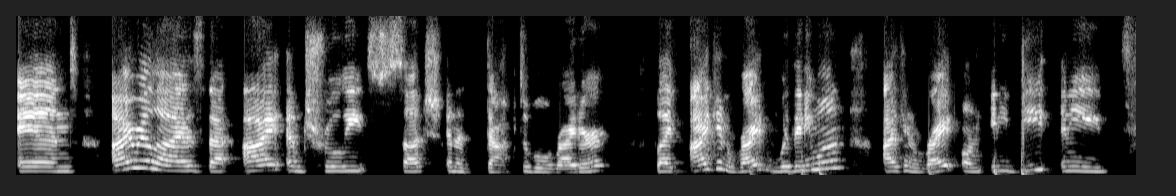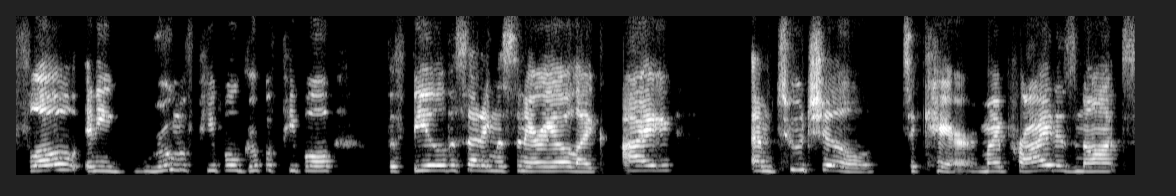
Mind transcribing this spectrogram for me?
And I realized that I am truly such an adaptable writer. Like I can write with anyone. I can write on any beat, any flow, any room of people, group of people, the feel, the setting, the scenario. Like I am too chill to care. My pride is not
